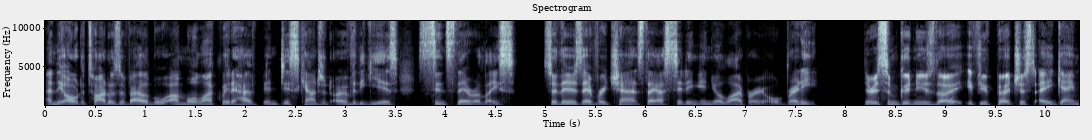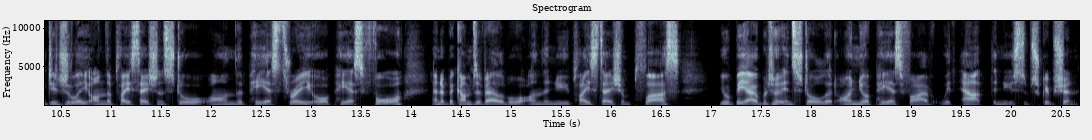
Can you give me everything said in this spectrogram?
and the older titles available are more likely to have been discounted over the years since their release, so there's every chance they are sitting in your library already. There is some good news though. If you've purchased a game digitally on the PlayStation Store on the PS3 or PS4 and it becomes available on the new PlayStation Plus, you'll be able to install it on your PS5 without the new subscription.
